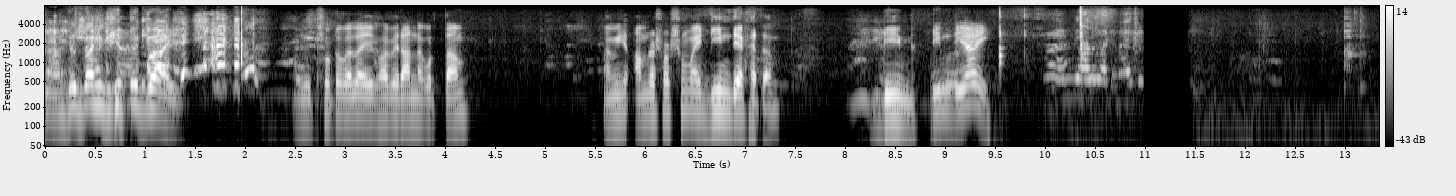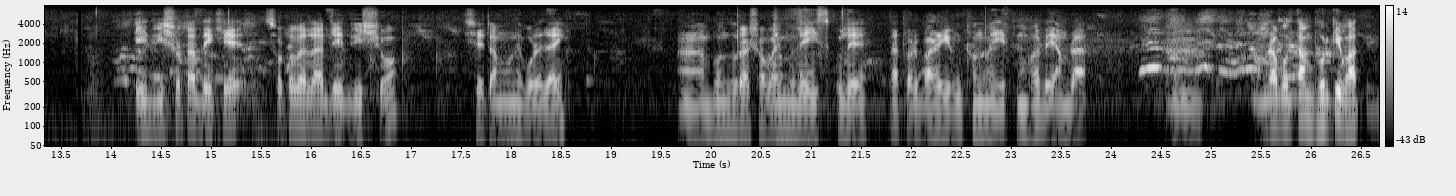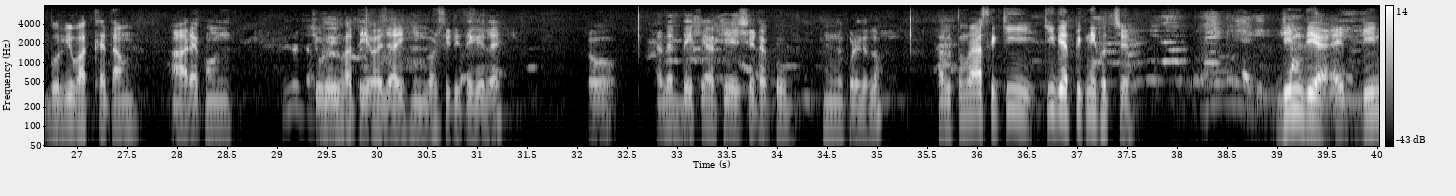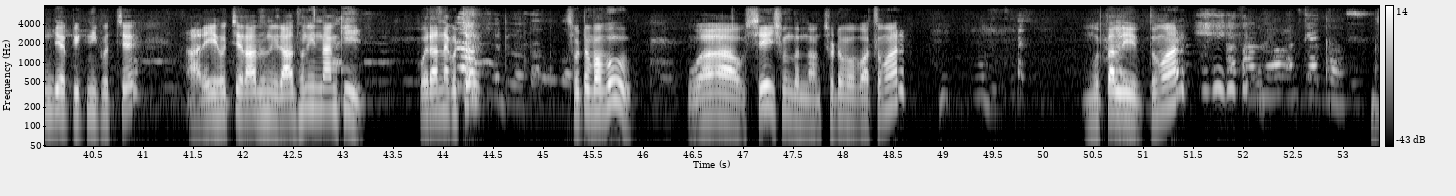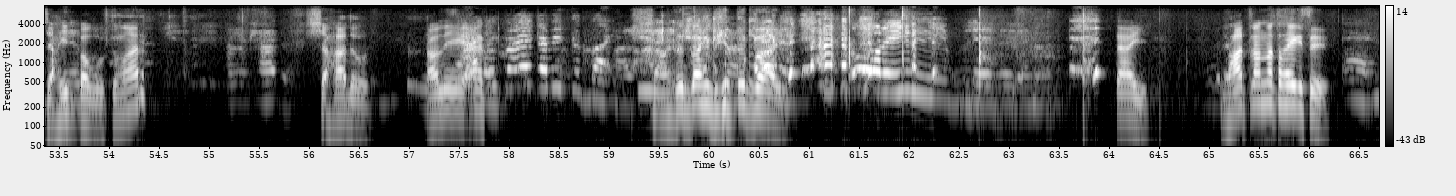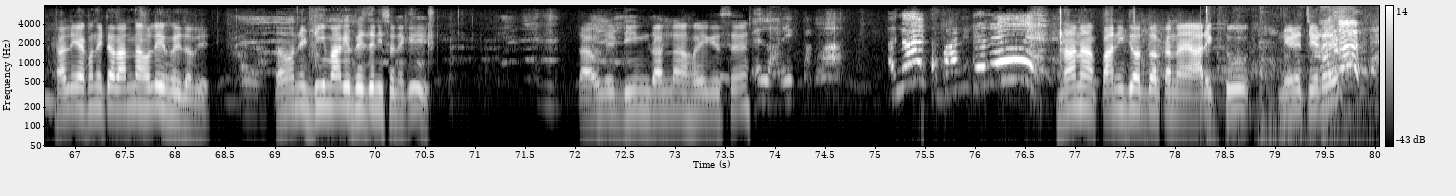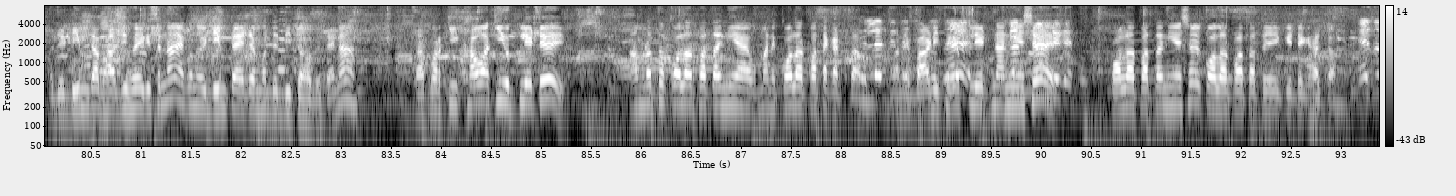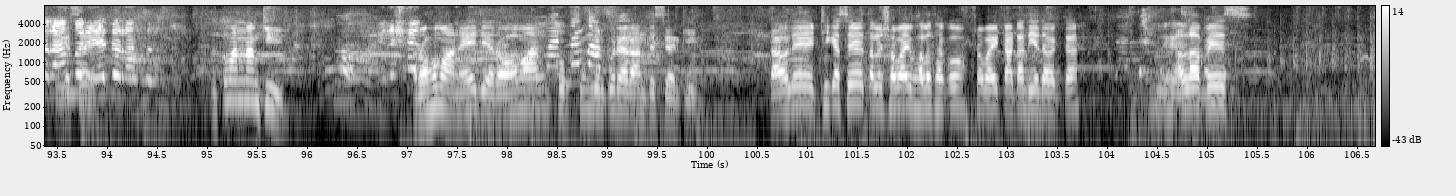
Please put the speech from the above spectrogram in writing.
ভাই বিদ্যুৎ ছোটবেলায় এইভাবে রান্না করতাম। আমি আমরা সবসময় ডিম দিয়ে খেতাম। ডিম। ডিম দিয়াই? এই দৃশ্যটা দেখে ছোটবেলার যে দৃশ্য সেটা মনে পড়ে যায়। বন্ধুরা সবাই মিলে স্কুলে তারপর বাড়ির উঠোনে এরকমভাবে আমরা আমরা বলতাম ভুরকি ভাত। ভুরকি ভাত খেতাম। আর এখন চুড়ই ভাতই হয়ে যায় ইউনিভার্সিটিতে গেলে। তো তাদের দেখে আর কি সেটা খুব মনে পড়ে গেল। তাহলে তোমরা আজকে কি কি দিয়ে পিকনিক হচ্ছে? ডিম দিয়ে, এই ডিম দিয়ে পিকনিক হচ্ছে। আর এই হচ্ছে রাধুনি। রাধুনির নাম কি? ওই রান্না করছ? ছোট বাবু? ওয়াও, সেই সুন্দর নাম। ছোট বাবু, তোমার? মুতালিব, তোমার? জাহিদ বাবু, তোমার? শাহাদত। তাহলে এক- ভাই, বিদ্যুৎ ভাই। তাই, ভাত রান্না তো হয়ে গেছে। তাহলে এখন এটা রান্না হলেই হয়ে যাবে। তার মানে ডিম আগে ভেজে নিছো নাকি? তাহলে ডিম রান্না হয়ে গেছে। না না, পানি দেওয়ার দরকার নাই। আর একটু নেড়ে চেড়ে যে ডিমটা ভাজি হয়ে গেছে না, এখন ওই ডিমটা এটার মধ্যে দিতে হবে, তাই না? তারপর কি খাওয়া কি প্লেটে আমরা তো কলার পাতা নিয়ে মানে কলার পাতা কাটতাম। মানে বাড়ি থেকে প্লেট না নিয়ে এসে কলার পাতা নিয়ে এসে কলার পাতাতে কেটে খেতাম তো তোমার নাম কি? রহমান এই যে রহমান খুব সুন্দর করে রাঁধতেছে আর কি। তাহলে ঠিক আছে তাহলে সবাই ভালো থাকো। সবাই টাটা দিয়ে দাও একটা। আল্লাহ হাফেজ।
